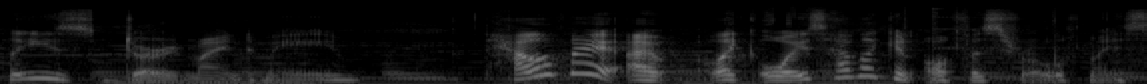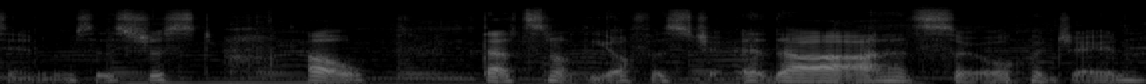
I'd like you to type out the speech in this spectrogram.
Please don't mind me. How have I, I like always have like an office role with my Sims. It's just, oh, that's not the office. Ah, that's so awkward, Jade.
